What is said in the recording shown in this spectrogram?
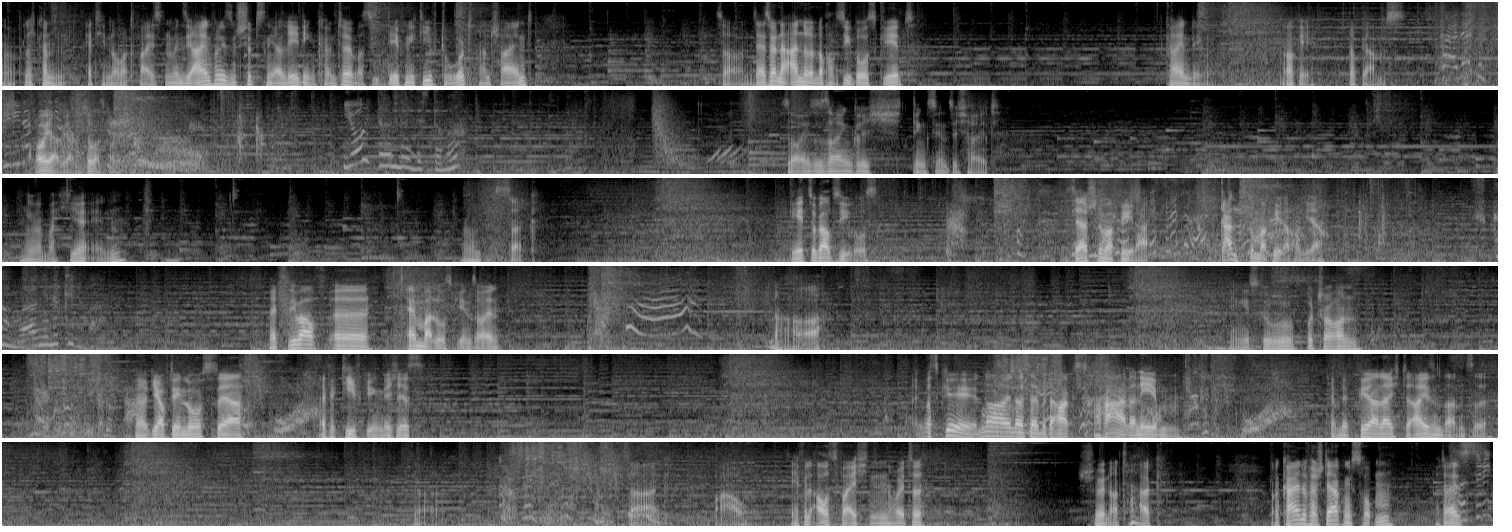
Ja, vielleicht kann Etty noch was reißen, wenn sie einen von diesen Schützen erledigen könnte, was sie definitiv tut, anscheinend. So, selbst wenn der andere noch auf sie losgeht, kein Ding. Okay, ich glaube, wir haben es. Oh ja, wir haben sowas. Von. So, jetzt ist eigentlich Dings in Sicherheit. Gehen wir mal hier in. Und zack. Geht sogar auf sie los. Sehr schlimmer Fehler. Ganz dummer Fehler von ihr. Jetzt lieber auf äh, Ember losgehen sollen. Ah. Gehst du, Butcheron. Ja, geh auf den los, der effektiv gegen dich ist. Was geht? Nein, das ist er mit der Axt. Haha, daneben. Ich habe eine federleichte Eisenlanze. Ich will ausweichen heute. Schöner Tag. Und keine Verstärkungstruppen. Das heißt,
